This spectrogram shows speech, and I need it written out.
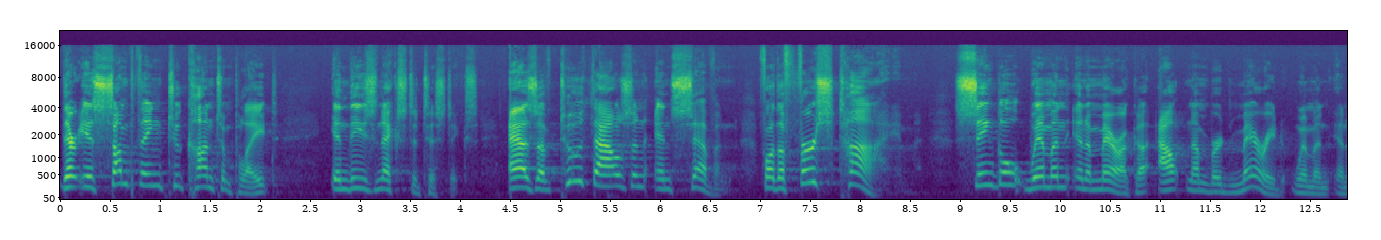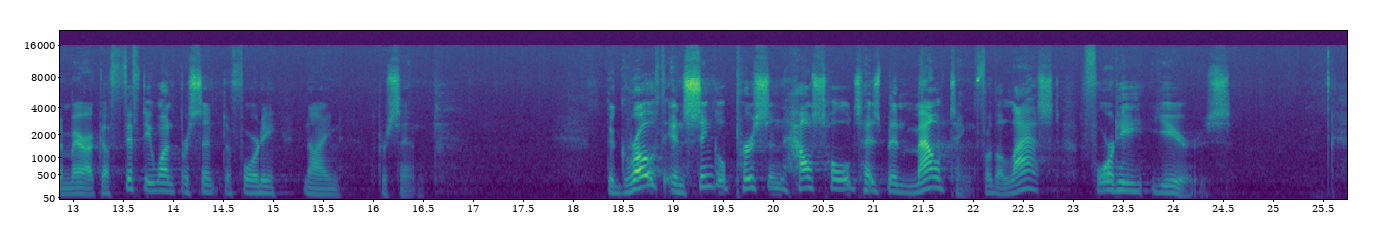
there is something to contemplate in these next statistics. As of 2007, for the first time, single women in America outnumbered married women in America 51% to 49%. The growth in single person households has been mounting for the last 40 years.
